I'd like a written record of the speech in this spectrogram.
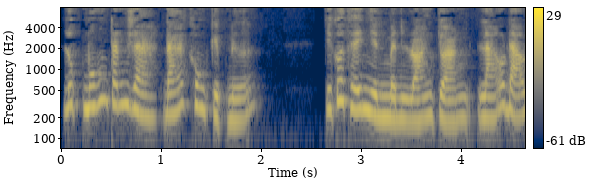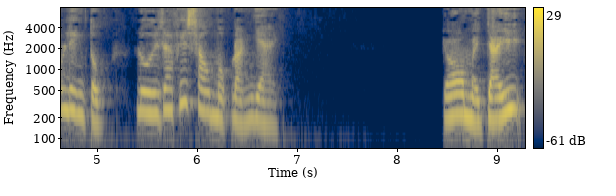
Lúc muốn tránh ra, đã không kịp nữa. Chỉ có thể nhìn mình loạn choạng, lão đảo liên tục, lùi ra phía sau một đoạn dài. Cho mày chạy,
